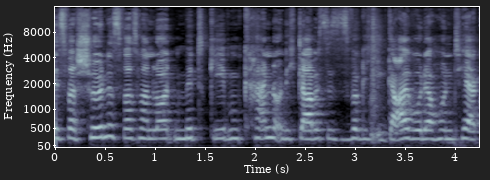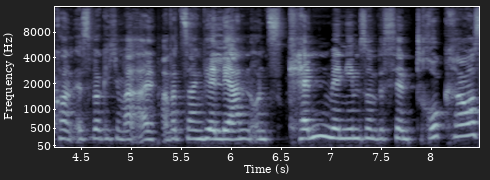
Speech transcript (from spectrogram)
ist was Schönes, was man Leuten mitgeben kann. Und ich glaube, es ist wirklich egal, wo der Hund herkommt, ist wirklich immer einfach zu sagen, wir lernen uns kennen, wir nehmen so ein bisschen Druck raus.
